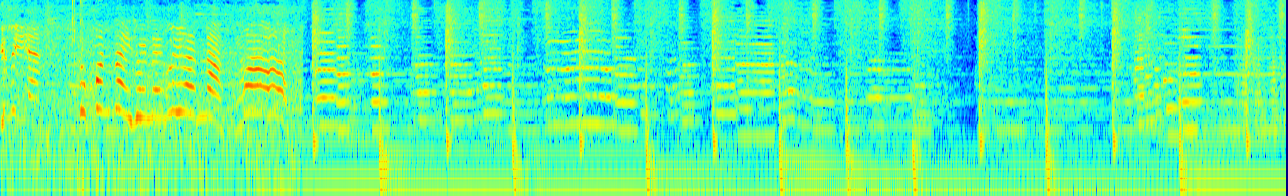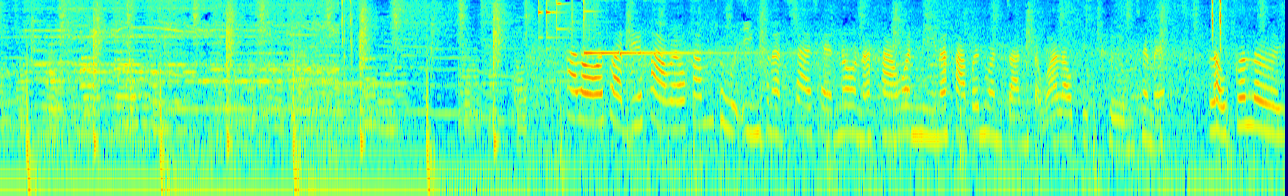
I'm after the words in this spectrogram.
กเรียน ทุกคนใส่ชุดนักเรียนหนักมาก ฮัลโหล สวัสดีค่ะ Welcome to อิงคณัชชาแชนแนลนะคะ วันนี้นะคะเป็นวันจันทร์แต่ว่าเราปิดเทอมใช่ไหม เราก็เลย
